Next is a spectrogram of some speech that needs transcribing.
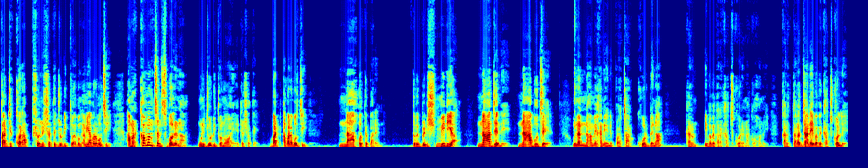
তার যে করাপশনের সাথে জড়িত এবং আমি আবার বলছি আমার কমন সেন্স বলে না উনি জড়িত নয় এটার সাথে। বাট আবার বলছি না হতে পারেন। তবে ব্রিটিশ মিডিয়া না জেনে না বুঝে উনার নাম এখানে এনে প্রচার করবে না কারণ এভাবে তারা কাজ করে না কখনোই। কারণ তারা জানে এভাবে কাজ করলে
